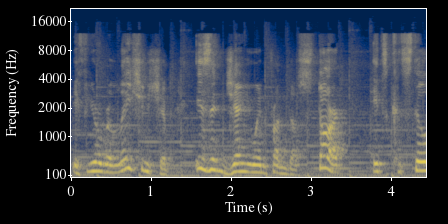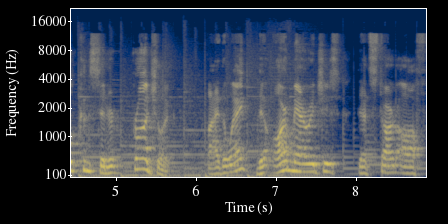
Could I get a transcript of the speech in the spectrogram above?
If your relationship isn't genuine from the start, it's still considered fraudulent. By the way, there are marriages that start off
